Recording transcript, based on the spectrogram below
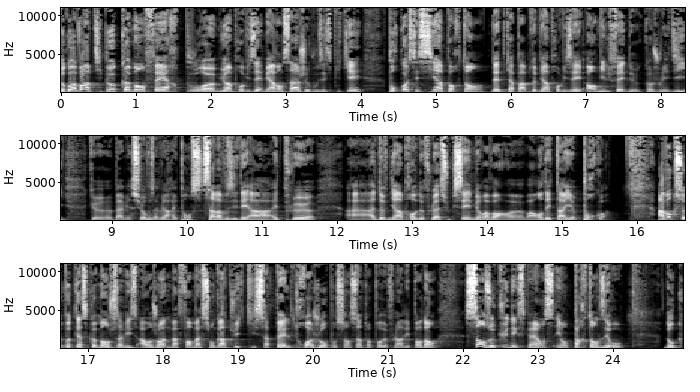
Donc on va voir un petit peu comment faire pour euh, mieux improviser, mais avant ça, je vais vous expliquer pourquoi c'est si important d'être capable de bien improviser, hormis le fait de, comme je vous l'ai dit, que bah, bien sûr vous avez la réponse, ça va vous aider à être plus à devenir un prof de FLE à succès, mais on va voir en détail pourquoi. Avant que ce podcast commence, je vous invite à rejoindre ma formation gratuite qui s'appelle 3 jours pour se lancer en tant que de flux indépendant, sans aucune expérience et en partant de zéro. Donc,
